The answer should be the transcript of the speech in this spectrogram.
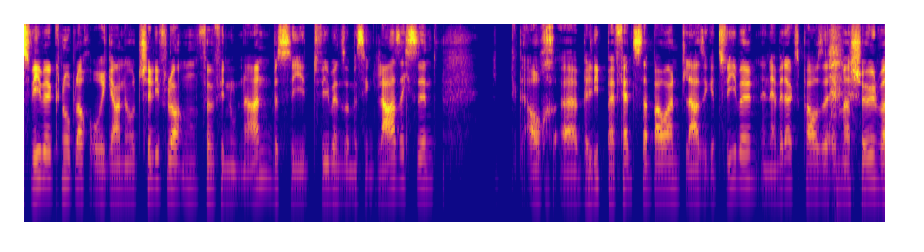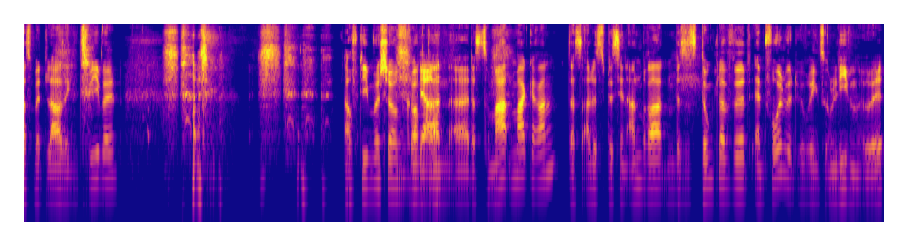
Zwiebel, Knoblauch, Oregano, Chiliflocken fünf Minuten an, bis die Zwiebeln so ein bisschen glasig sind. Auch äh, beliebt bei Fensterbauern, glasige Zwiebeln. In der Mittagspause immer schön was mit glasigen Zwiebeln. Auf die Mischung kommt ja. dann äh, das Tomatenmark ran, das alles ein bisschen anbraten, bis es dunkler wird. Empfohlen wird übrigens Olivenöl,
